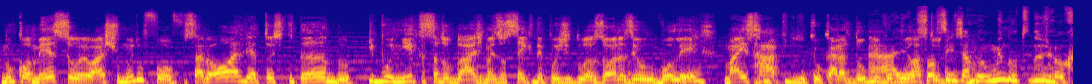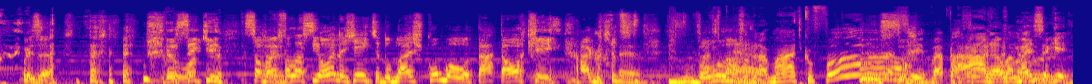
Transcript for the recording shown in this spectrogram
no começo eu acho muito fofo, sabe? Olha, tô escutando, que bonita essa dublagem, mas eu sei que depois de duas horas eu vou ler mais rápido do que o cara dubla e Ah, vou eu pular sou tudo. assim já no um minuto do jogo. Pois é. eu sei que só vai falar assim: olha, gente, a dublagem ficou boa, tá? Tá ok. Agora vamos lá. Dramático, foda-se. Vai passar. Ah, não, mas, isso aqui,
